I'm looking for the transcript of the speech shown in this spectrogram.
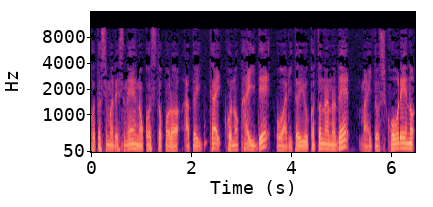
今年もですね、残すところあと1回、この回で終わりということなので、毎年恒例の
